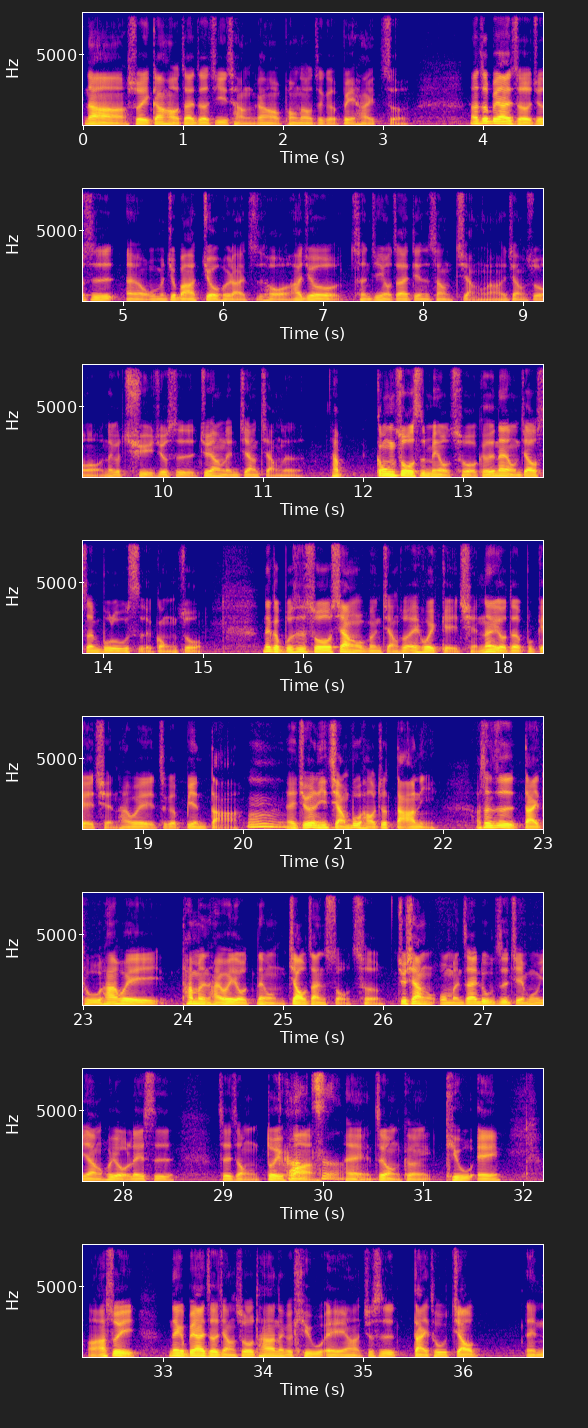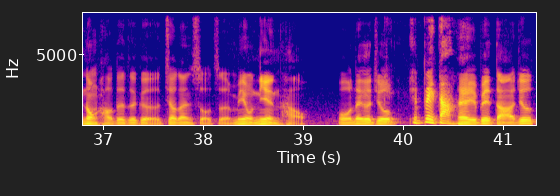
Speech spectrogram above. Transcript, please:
那所以刚好在这机场刚好碰到这个被害者。那这被害者就是呃，我们就把他救回来之后，他就曾经有在电视上讲了，讲说那个去就是就像人家讲的，他工作是没有错，可是那种叫生不如死的工作，那个不是说像我们讲说，诶会给钱，那有的不给钱还会这个鞭打，嗯，诶觉得你讲不好就打你，啊，甚至歹徒他会，他们还会有那种教战手册，就像我们在录制节目一样，会有类似这种对话哎，这种可能 Q&A 啊，所以那个被害者讲说，他那个 Q&A 啊，就是歹徒教诶、弄好的这个教战守则没有念好，哦，那个就也被打，哎、被打，就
